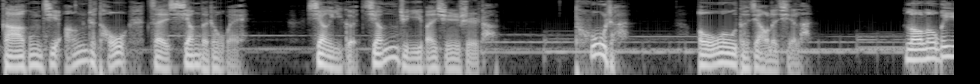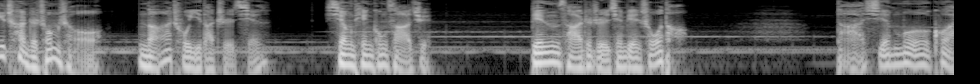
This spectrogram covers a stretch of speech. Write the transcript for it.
大公鸡昂着头在香的周围，像一个将军一般巡视着。突然，哦哦的叫了起来。姥姥微颤着双手，拿出一沓纸钱，向天空撒去，边撒着纸钱边说道。大仙莫怪，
